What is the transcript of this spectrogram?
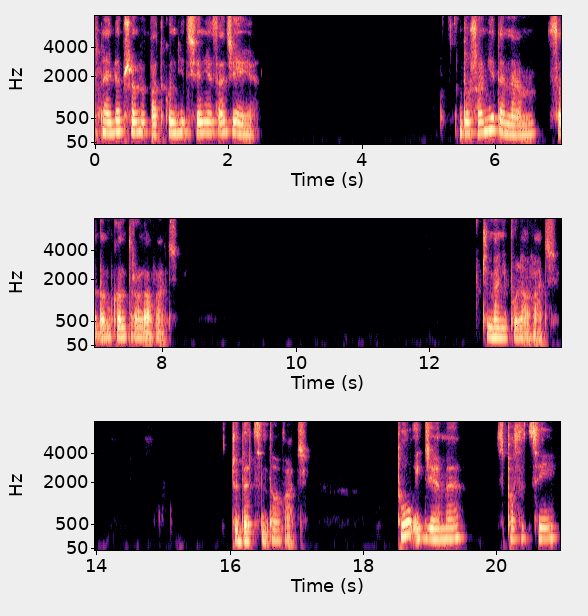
w najlepszym wypadku nic się nie zadzieje. Dusza nie da nam sobą kontrolować. czy manipulować, czy decydować. Tu idziemy z pozycji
